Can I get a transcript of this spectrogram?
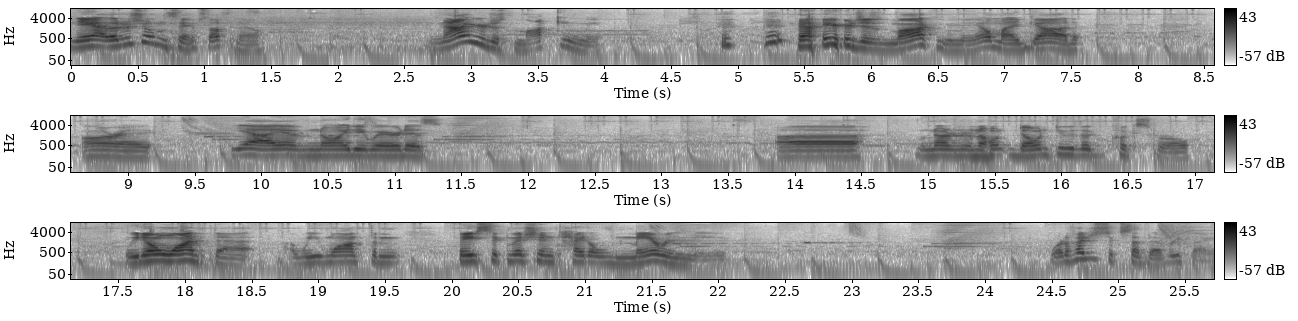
Yeah, they're just showing the same stuff now. Now you're just mocking me. now you're just mocking me. Oh my god. Alright. Yeah, I have no idea where it is. Uh, no, no, no, don't do the quick scroll. We don't want that. We want the basic mission titled Marry Me. What if I just accept everything?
